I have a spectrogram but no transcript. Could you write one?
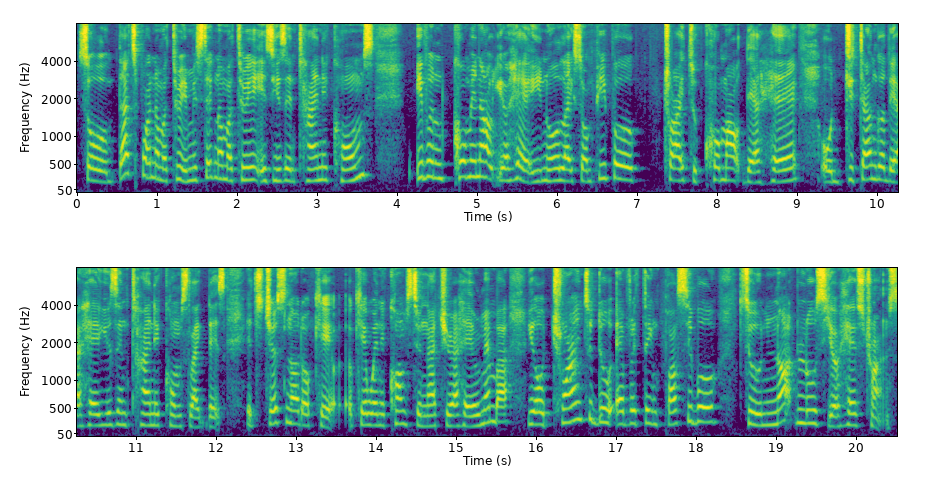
so that's point number three. Mistake number three is using tiny combs. Even combing out your hair you know like some people try to comb out their hair or detangle their hair using tiny combs like this. It's just not okay okay when it comes to natural hair. Remember you're trying to do everything possible to not lose your hair strands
